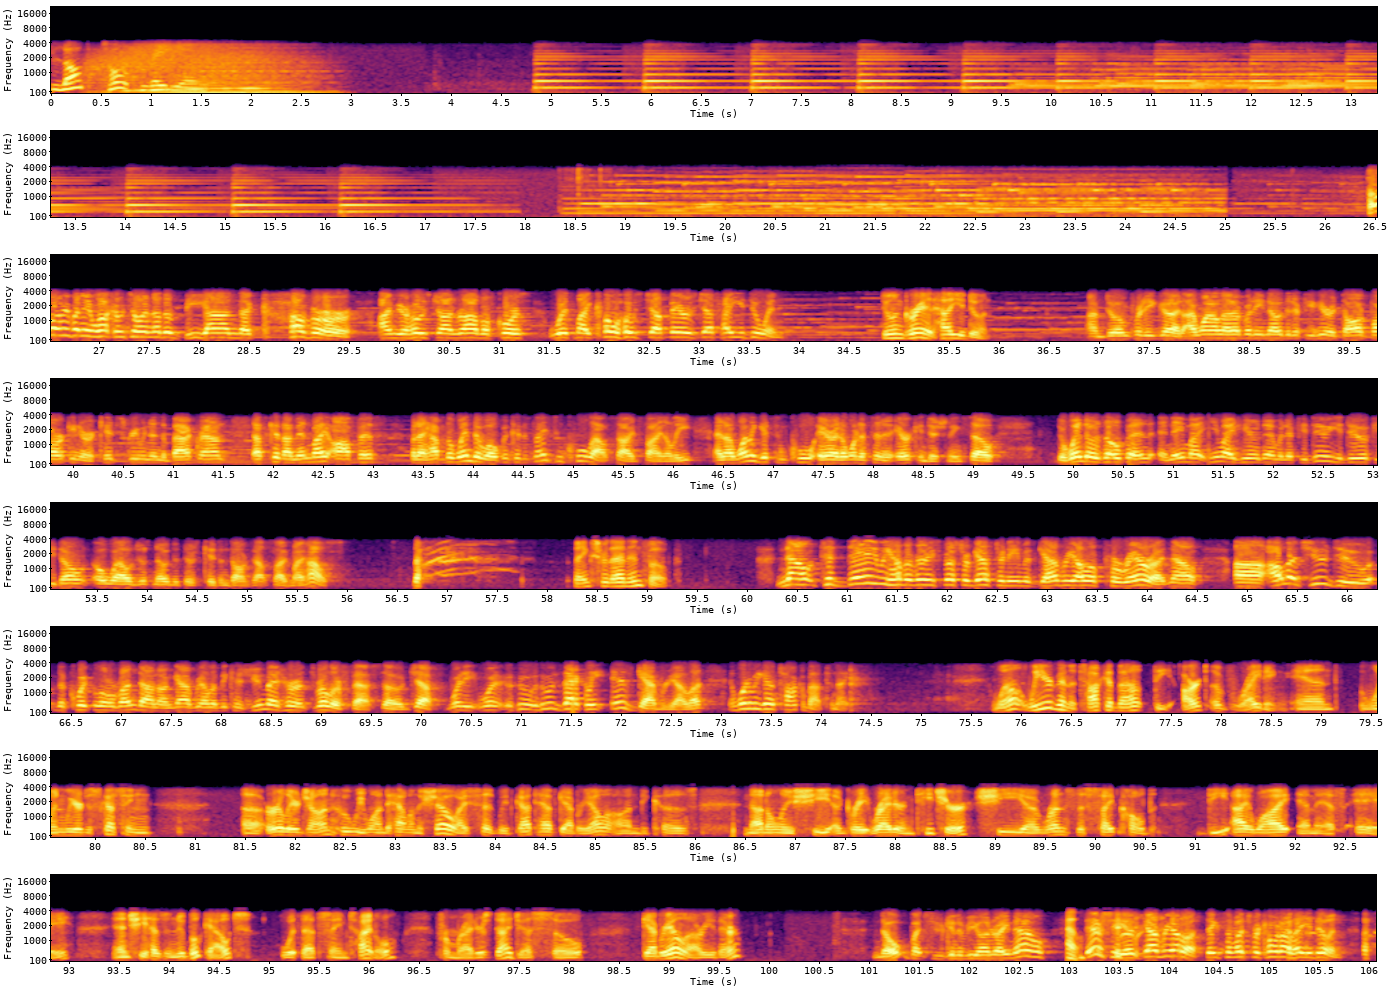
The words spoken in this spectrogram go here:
Blog Talk Radio. Hello, everybody, and welcome to another Beyond the Cover. I'm your host, John Robb, of course, with my co-host Jeff Ayers. Jeff, how you doing? Doing great. How you doing? I'm doing pretty good. I want to let everybody know that if you hear a dog barking or a kid screaming in the background, that's because I'm in my office, but I have the window open because it's nice and cool outside finally, and I want to get some cool air. I don't want to send in air conditioning, so the window's open, and they might you might hear them, and if you do, you do. If you don't, oh well. Just know that there's kids and dogs outside my house. Thanks for that info. Now, today we have a very special guest. Her name is Gabriela Pereira. Now, uh, I'll let you do the quick little rundown on Gabriela because you met her at Thriller Fest. So, Jeff, what do you, what, who, who exactly is Gabriela, and what are we going to talk about tonight? Well, we are going to talk about the art of writing. And when we were discussing uh, earlier, John, who we wanted to have on the show, I said we've got to have Gabriela on because not only is she a great writer and teacher, she uh, runs this site called DIY MFA, and she has a new book out with that same title from Writer's Digest. So, Gabriela, are you there? No, but she's going to be on right now. Oh. There she is, Gabriela. Thanks so much for coming on. How you doing?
